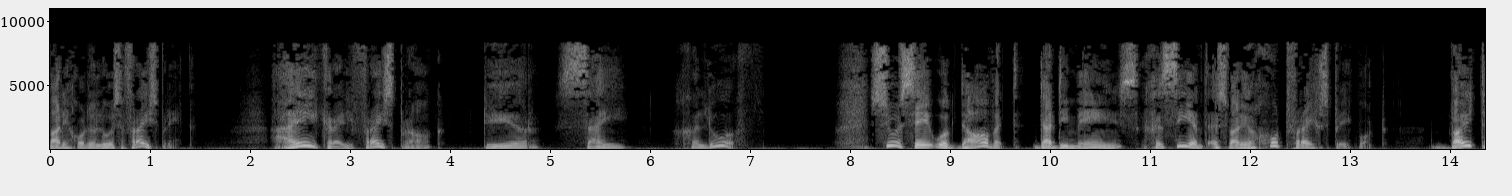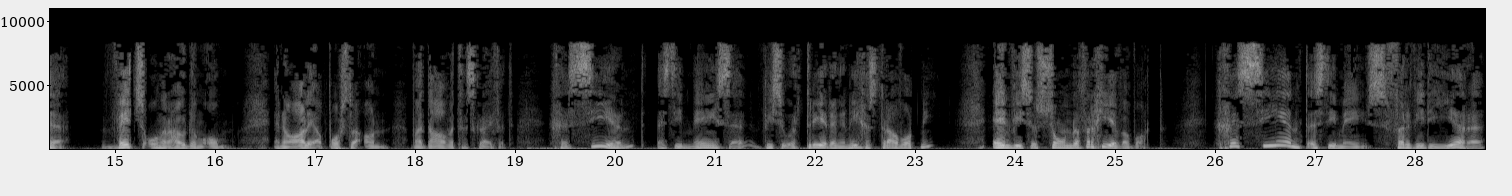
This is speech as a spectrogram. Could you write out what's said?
wat die goddelose vryspreek. Hy kry die vryspraak deur sy geloof. So sê ook Dawid dat die mens geseënd is wat deur God vrygespreek word. Buite wetsonderhouding om. En nou haal die apostel aan wat Dawid geskryf het. Geseënd is die mense wie se oortredinge nie gestraf word nie en wie se sonde vergewe word. Geseënd is die mens vir wie die Here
